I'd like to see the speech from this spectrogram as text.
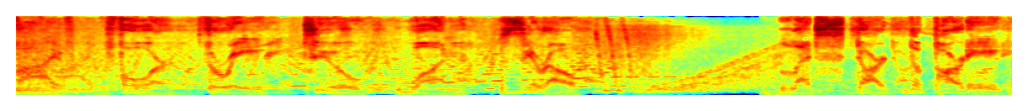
Five, four, three, two, one, zero. Let's start the party.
